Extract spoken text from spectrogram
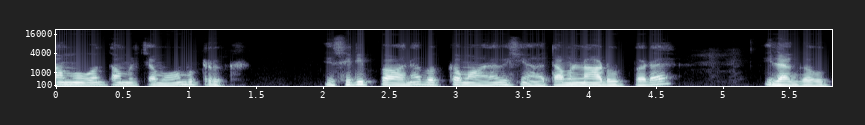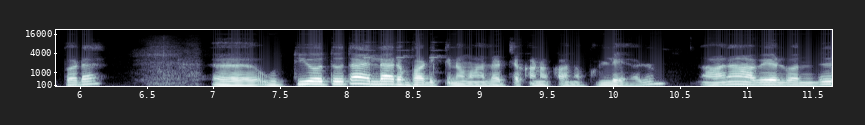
சமூகம் தமிழ் சமூகம் விட்டுருக்கு. இது சிரிப்பான வெக்கமான விஷயம். தமிழ்நாடு உட்பட இலங்கை உட்பட உத்தியோகத்துக்கு தான் எல்லாரும் படிக்கணுமா? லட்சக்கணக்கான பிள்ளைகள். ஆனால் அவைகள் வந்து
